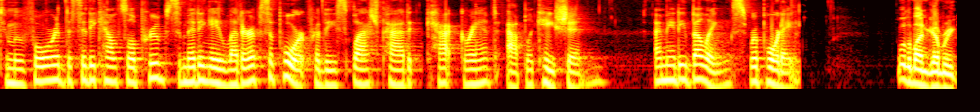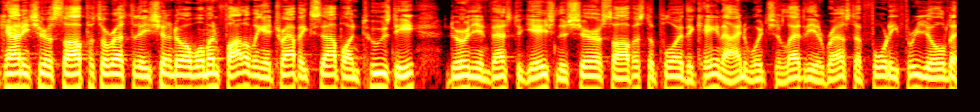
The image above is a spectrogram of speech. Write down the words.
To move forward, the City Council approved submitting a letter of support for the Splash Pad CAT grant application. I'm Mandy Billings reporting. Well, the Montgomery County Sheriff's Office arrested a Shenandoah woman following a traffic stop on Tuesday. During the investigation, the Sheriff's Office deployed the canine, which led to the arrest of 43 year old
